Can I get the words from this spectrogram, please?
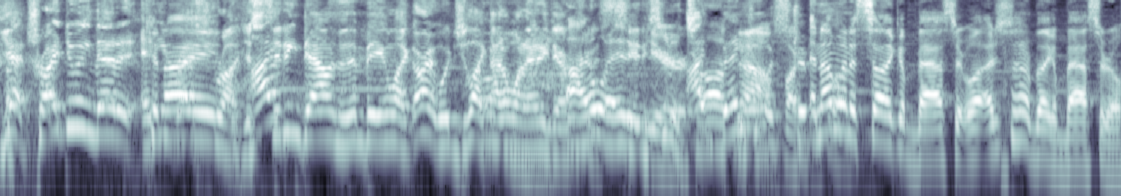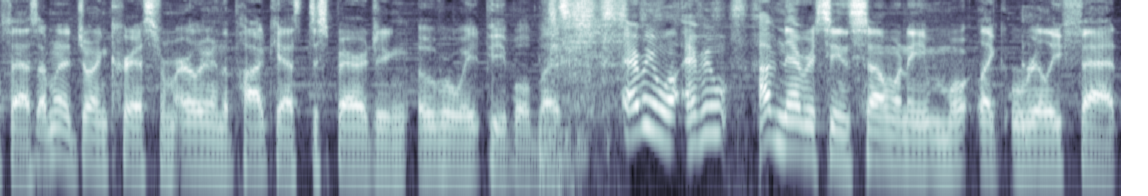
Yeah, try doing that at any I- restaurant. Just I- sitting down and then being like, "All right, what'd you like? I don't want anything. I'm I just don't gonna sit here." I've been to a fuck strip And I'm going to sound like a bastard. Well, I just want to be like a bastard real fast. I'm going to join Chris from earlier in the podcast disparaging overweight people. But everyone, everyone, I've never seen so many more like really fat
